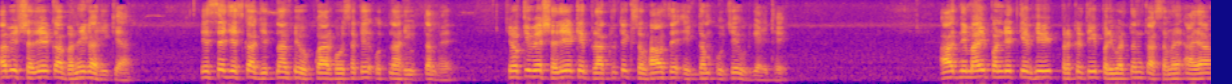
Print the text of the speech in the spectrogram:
अब इस शरीर का बनेगा ही क्या? इससे जिसका जितना भी उपकार हो सके उतना ही उत्तम है, क्योंकि वे शरीर के प्राकृतिक स्वभाव से एकदम ऊँचे उठ गए थे। आज निमाई पंडित के भी प्रकृति परिवर्तन का समय आया।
